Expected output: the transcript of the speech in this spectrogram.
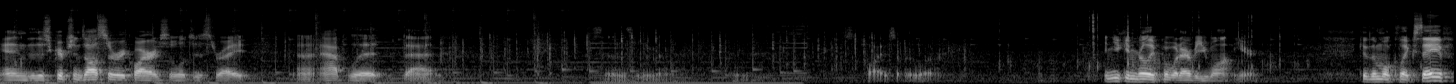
And the description is also required, so we'll just write uh, applet that sends email low. And you can really put whatever you want here. Okay, then we'll click Save.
